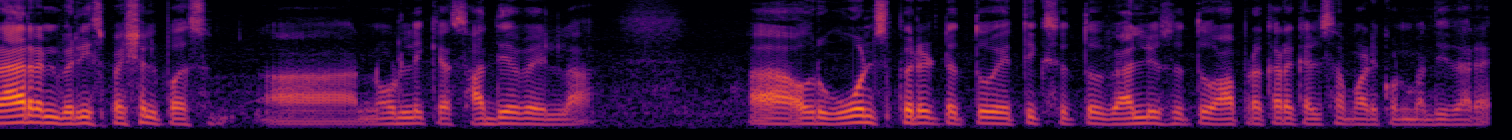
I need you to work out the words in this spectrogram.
rare and very special person ನೋಡಲಿಕ್ಕೆ ಸಾಧ್ಯವೇ ಇಲ್ಲ. ಅವ್ರಿಗೆ ಓನ್ ಸ್ಪಿರಿಟ್ ಇತ್ತು ಎಥಿಕ್ಸ್ ಇತ್ತು ವ್ಯಾಲ್ಯೂಸ್ ಇತ್ತು, ಆ ಪ್ರಕಾರ ಕೆಲಸ ಮಾಡಿಕೊಂಡು ಬಂದಿದ್ದಾರೆ.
